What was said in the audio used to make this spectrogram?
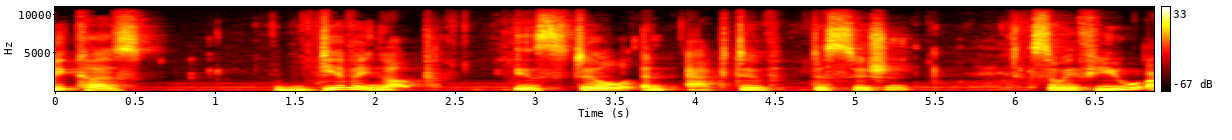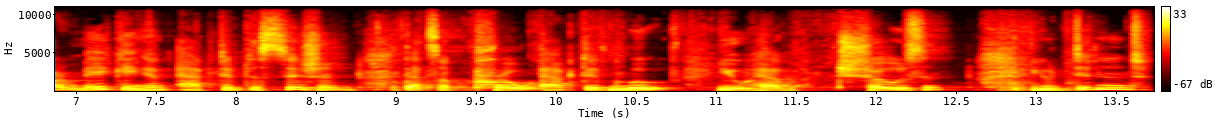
Because giving up is still an active decision. So if you are making an active decision, that's a proactive move. You have chosen. You didn't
